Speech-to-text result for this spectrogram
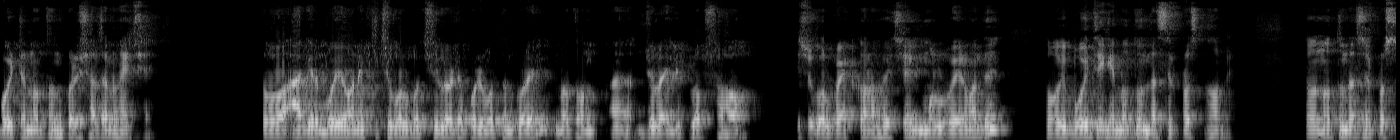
বইটা নতুন করে সাজানো হয়েছে। তো আগের বইয়ে অনেক কিছু গল্প ছিল, এটা পরিবর্তন করে নতুন জুলাই বিপ্লব সহ কিছু গল্প অ্যাড করা হয়েছে মূল বইয়ের মধ্যে। তো ওই বই থেকে নতুন দাসের প্রশ্ন হবে। তো নতুন দাসের প্রশ্ন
